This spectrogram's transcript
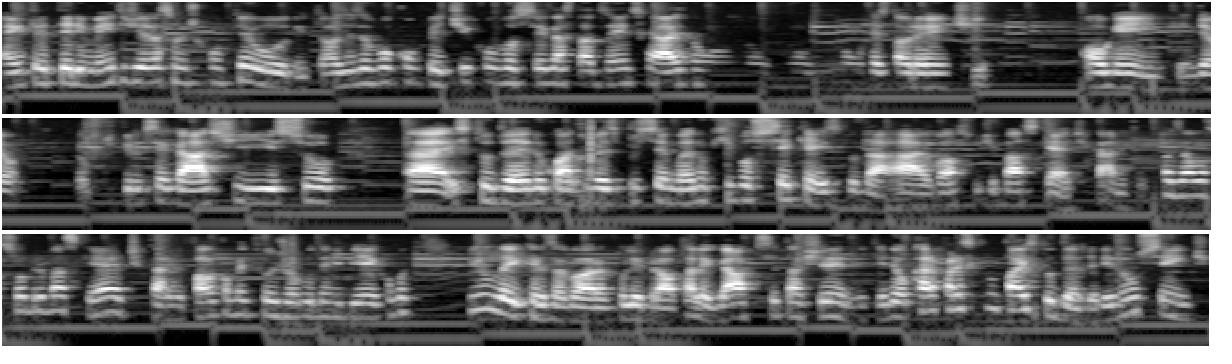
é entretenimento e geração de conteúdo. Então, às vezes eu vou competir com você gastar 200 reais num, num, num restaurante com alguém, entendeu? Eu prefiro que você gaste isso uh, estudando quatro vezes por semana o que você quer estudar. Ah, eu gosto de basquete. Cara, então fazer aula sobre basquete, cara. Me fala como é que foi o jogo da NBA. Como... E o Lakers agora, com o Liberal, tá legal? O que você tá achando? Entendeu? O cara parece que não tá estudando, ele não sente.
